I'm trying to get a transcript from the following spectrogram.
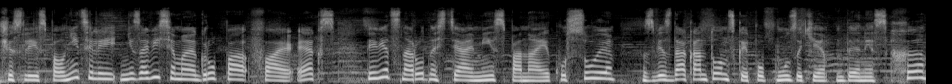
Числе исполнителей независимая группа Fire X, певец народности Амис Панаи Кусуи, звезда кантонской поп-музыки Денис Х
